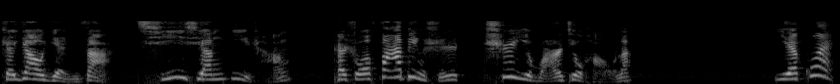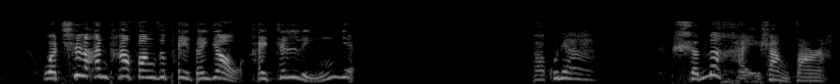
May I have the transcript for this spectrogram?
这药引子奇香异常，他说发病时吃一碗就好了。也怪我吃了按他方子配的药，还真灵验。宝姑娘，什么海上方啊？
